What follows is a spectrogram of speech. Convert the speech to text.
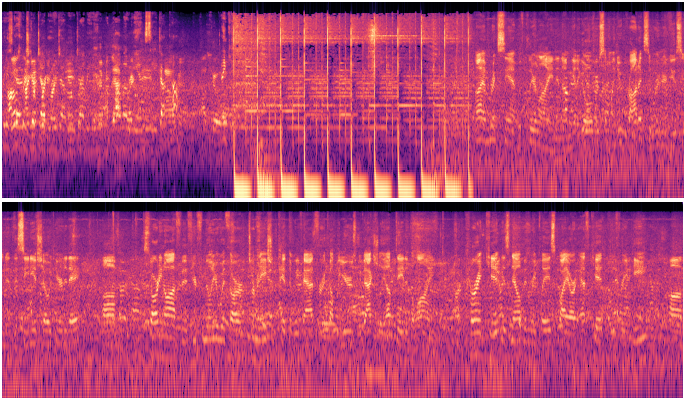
please go to www.apolloenc.com. Thank you. I'm Sant with Clearline, and I'm going to go over some of the new products that we're introducing at the CEDIA show here today. Um, starting off, if you're familiar with our termination kit that we've had for a couple years, we've actually updated the line. Our current kit has now been replaced by our F-Kit 03P. Um,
